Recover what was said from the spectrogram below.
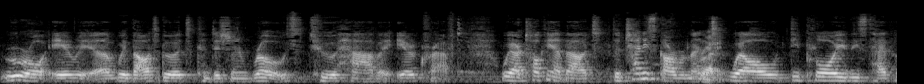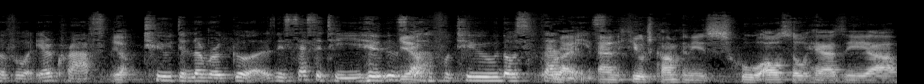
rural area without good condition roads to have an aircraft. We are talking about the Chinese government Right. will deploy these type of aircrafts Yeah. to deliver goods, necessity Yeah. stuff to those families. Right, and huge companies who also has a, uh,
